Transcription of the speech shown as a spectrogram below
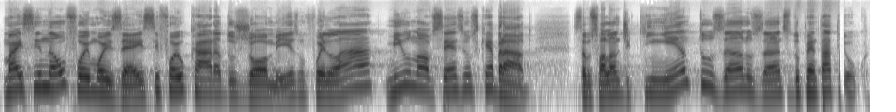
Mas se não foi Moisés, se foi o cara do Jó mesmo, foi lá 1900 e uns quebrados. Estamos falando de 500 anos antes do Pentateuco.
